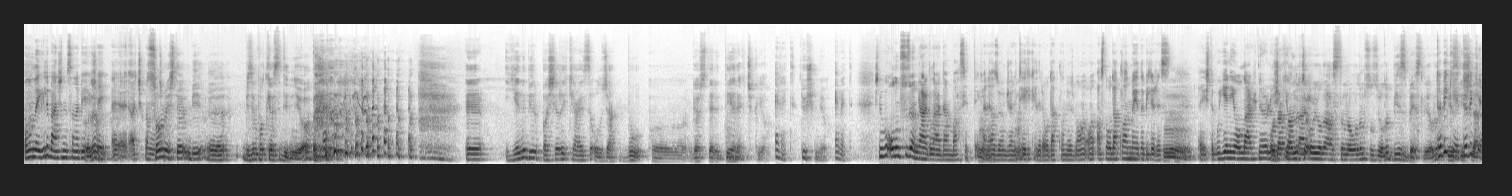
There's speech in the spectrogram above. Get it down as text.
Onunla ilgili ben şimdi sana bir Öyle şey mi? e, açıklama yapacağım. Sonra işte bir e, bizim podcast'i dinliyor. E, yeni bir başarı hikayesi olacak bu e, gösteri diyerek çıkıyor. Evet. Düşmüyor. Evet. Şimdi bu olumsuz önyargılardan bahsettik. Hani az önce hani tehlikelere odaklanıyoruz. Aslında odaklanmaya da biliriz. E işte bu yeni yollar, nörolojik Odaklandıkça yollar. o yola aslında olumsuz yolu biz besliyoruz. Tabii biz ki, tabii işler, ki,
